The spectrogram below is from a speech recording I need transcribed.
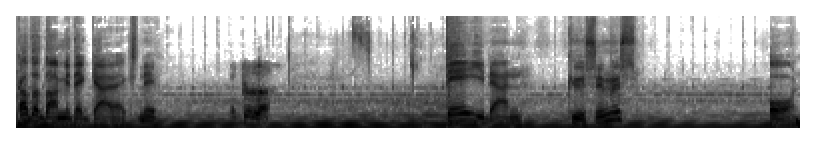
Katsotaan miten käy, eiks niin? Niin kyllä. Teidän kysymys on.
